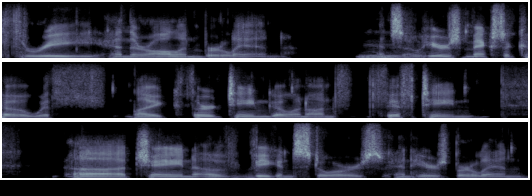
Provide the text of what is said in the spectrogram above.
three, and they're all in Berlin. Hmm. And so here's Mexico with like 13 going on 15 uh, chain of vegan stores, and here's Berlin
